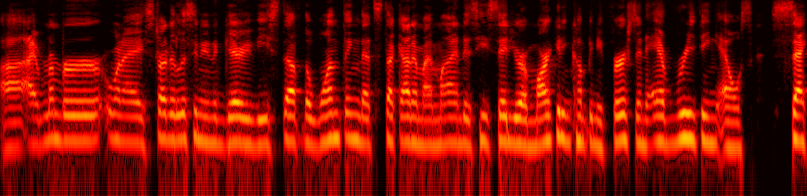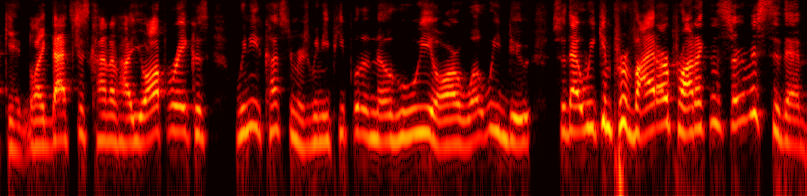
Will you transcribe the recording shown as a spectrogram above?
uh, I remember when I started listening to Gary Vee stuff, the one thing that stuck out in my mind is he said, You're a marketing company first and everything else second. Like, that's just kind of how you operate because we need customers. We need people to know who we are, what we do, so that we can provide our product and service to them.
